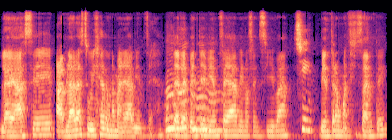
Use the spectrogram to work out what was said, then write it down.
le hace hablar a su hija de una manera bien fea. De repente ujú, bien fea, bien ofensiva, Sí, bien traumatizante.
